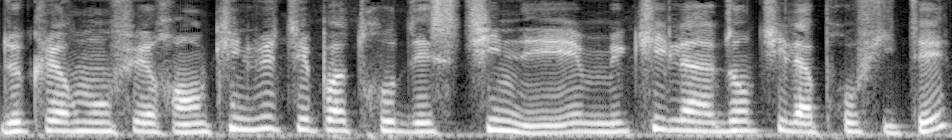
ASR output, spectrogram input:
de Clermont-Ferrand, qui ne lui était pas trop destiné, mais qu'il a, dont il a profité.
